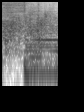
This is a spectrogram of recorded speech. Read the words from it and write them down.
Peace.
